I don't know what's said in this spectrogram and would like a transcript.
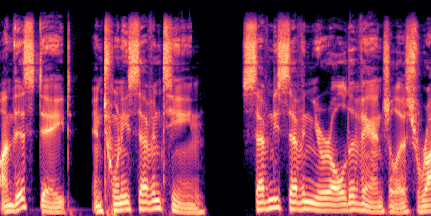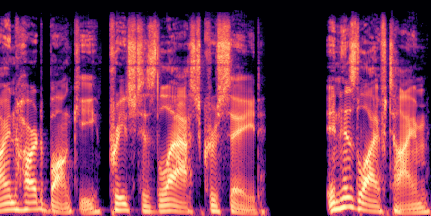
On this date, in 2017, 77 year old evangelist Reinhard Bonnke preached his last crusade. In his lifetime,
